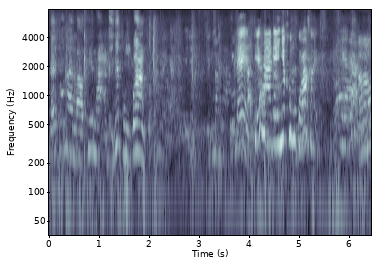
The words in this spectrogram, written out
cái chỗ này là thiên hạ đệ nhất hùng quang đây thiên hạ đệ nhất hùng quang ờ,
